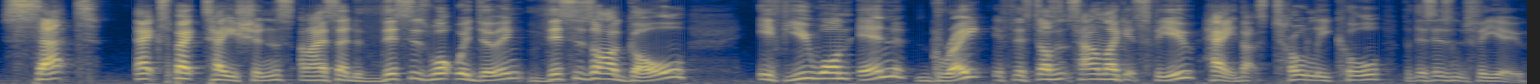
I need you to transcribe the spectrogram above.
set expectations and I said, this is what we're doing. This is our goal. If you want in, great. If this doesn't sound like it's for you, hey, that's totally cool, but this isn't for you.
